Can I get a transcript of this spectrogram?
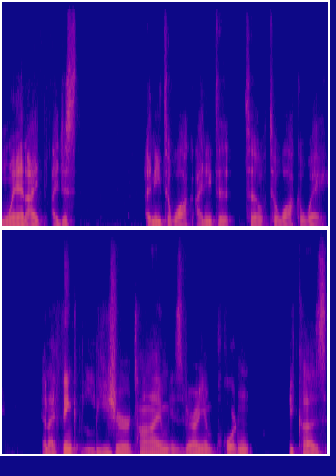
when I I just I need to walk. I need to to to walk away. And I think leisure time is very important because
